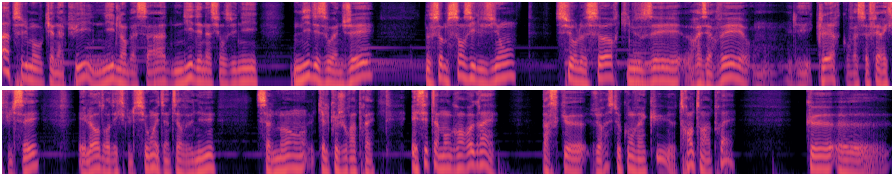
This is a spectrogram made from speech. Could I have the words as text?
absolument aucun appui, ni de l'ambassade, ni des Nations Unies, ni des ONG, nous sommes sans illusion sur le sort qui nous est réservé. il est clair qu'on va se faire expulser et l'ordre d'expulsion est intervenu seulement quelques jours après. Et c'est à mon grand regret, parce que je reste convaincu, 30 ans après, que euh,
